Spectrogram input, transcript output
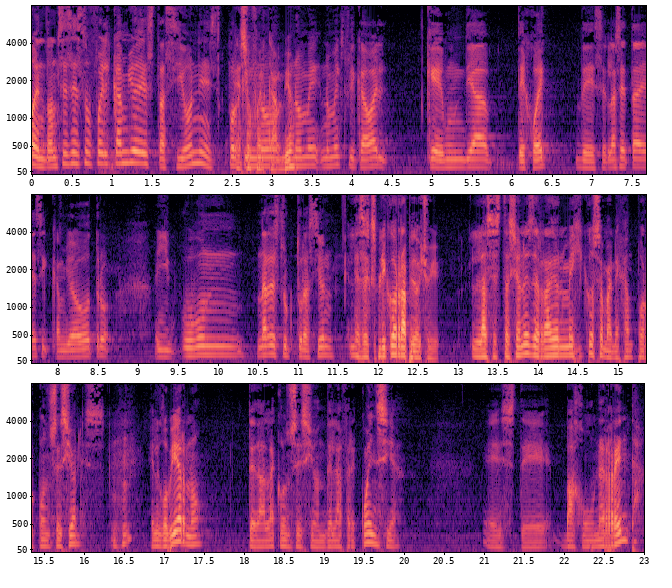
Oh, entonces eso fue el cambio de estaciones. Porque Eso fue el no, cambio. No me, no me explicaba el, que un día dejó de, de ser la ZS y cambió a otro. Y hubo un- una reestructuración. Les explico rápido, Chuy. Las estaciones de radio en México se manejan por concesiones. El gobierno te da la concesión de la frecuencia este, bajo una renta.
